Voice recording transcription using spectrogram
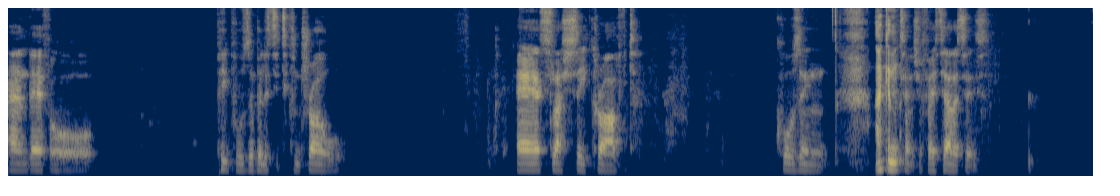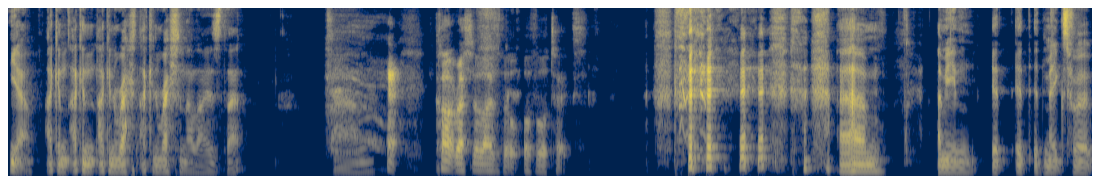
and therefore people's ability to control air slash sea craft causing I can potential fatalities. yeah, I can I can I can I can rationalize that. Um, Can't rationalize the a vortex. um, I mean, it, it, it makes for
